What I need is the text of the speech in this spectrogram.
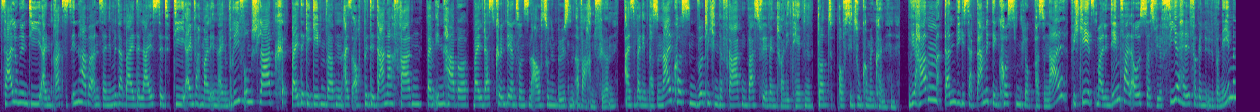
Zahlungen, die ein Praxisinhaber an seine Mitarbeiter leistet, die einfach mal in einem Briefumschlag weitergegeben werden. Also auch bitte danach fragen beim Inhaber, weil das könnte ansonsten auch zu einem bösen Erwachen führen. Also bei den Personalkosten wirklich hinterfragen, was für Eventualitäten dort auf Sie zukommen könnten. Wir haben dann, wie gesagt, damit den Kostenblock Personal. Ich gehe jetzt mal in dem Fall aus, dass wir vier Helferinnen übernehmen.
